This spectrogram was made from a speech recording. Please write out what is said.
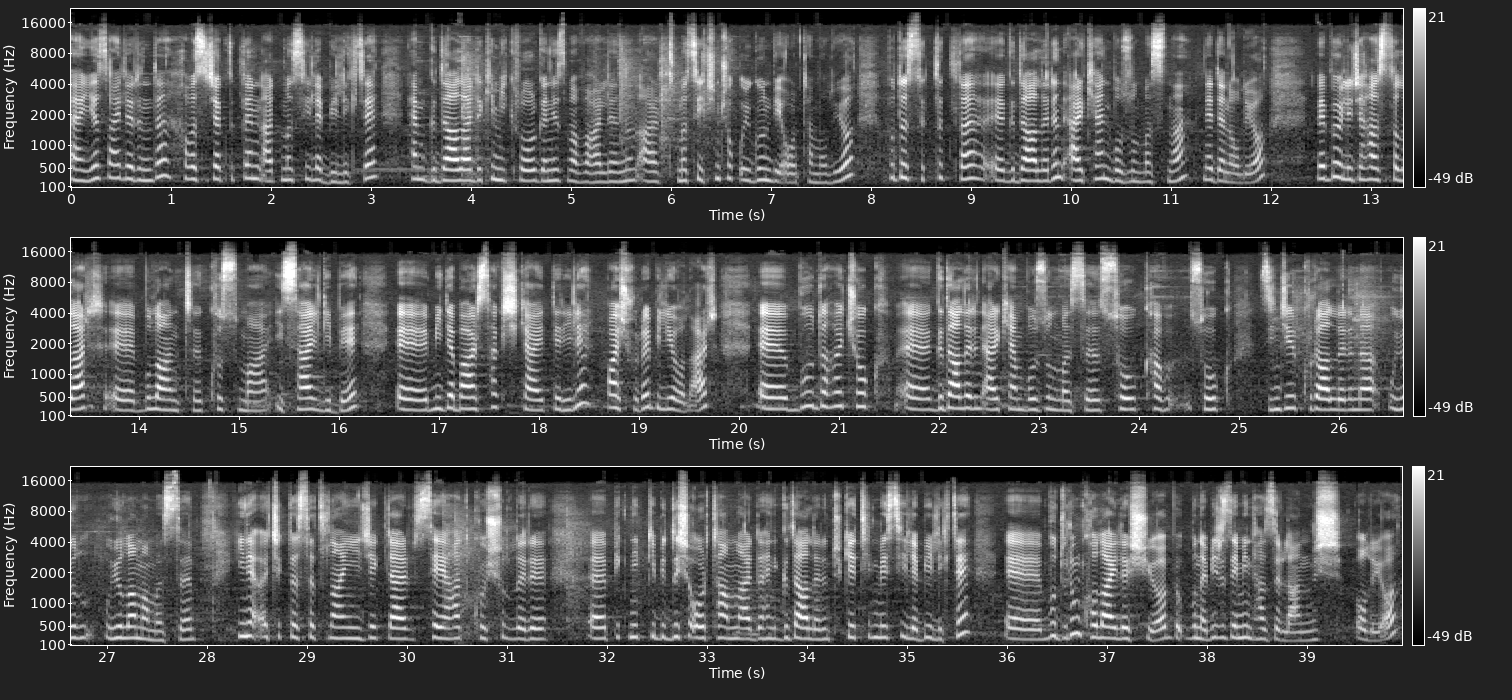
E, Yaz aylarında hava sıcaklıklarının artmasıyla birlikte hem gıdalardaki mikroorganizma varlığının artması için çok uygun bir ortam oluyor. Bu da sıklıkla e, gıdaların erken bozulmasına neden oluyor. Ve böylece hastalar e, bulantı, kusma, ishal gibi mide bağırsak şikayetleriyle başvurabiliyorlar. Bu daha çok gıdaların erken bozulması, soğuk soğuk zincir kurallarına uyul, uyulamaması, yine açıkta satılan yiyecekler, seyahat koşulları, e, piknik gibi dış ortamlarda hani gıdaların tüketilmesiyle birlikte e, bu durum kolaylaşıyor. Bu- Buna bir zemin hazırlanmış oluyor.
